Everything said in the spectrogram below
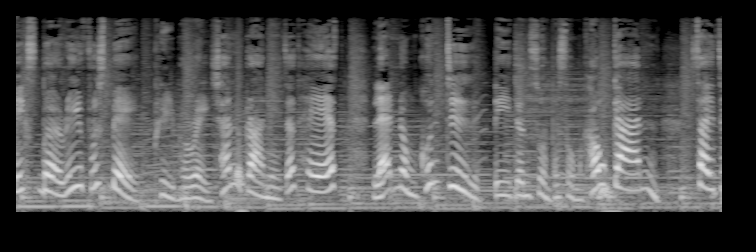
mixed berry fruit based preparation ตรา Nature Taste และนมข้นจืด ตีจนส่วนผสมเข้ากัน ใส่เจ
